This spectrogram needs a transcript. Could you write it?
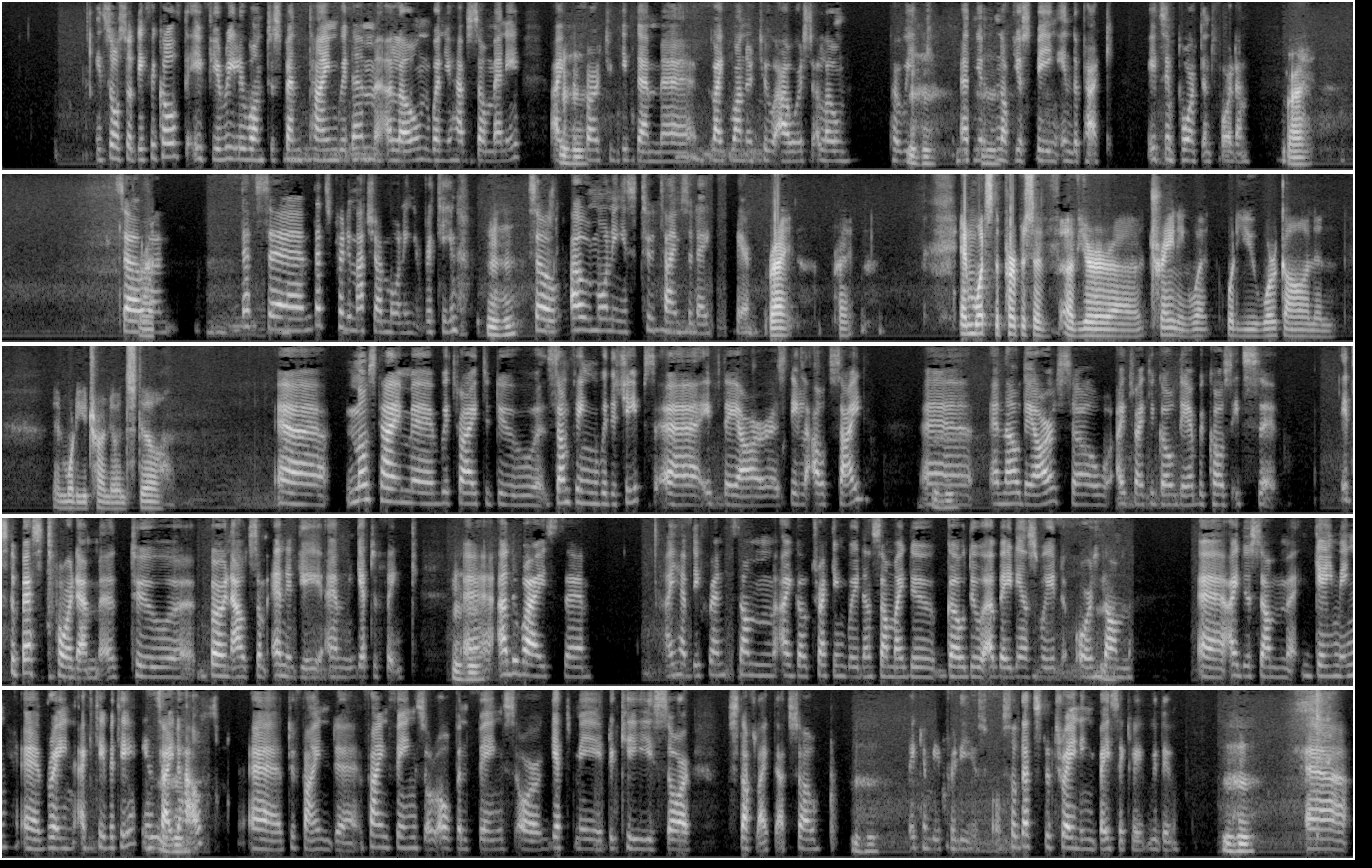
it's also difficult if you really want to spend time with them alone when you have so many. I Mhm. prefer to give them uh, like one or two hours alone per week Mhm. and Mhm. not just being in the pack. It's important for them. Right. So Right. um, that's uh, that's pretty much our morning routine. hmm So our morning is two times a day here. Right. Right. And what's the purpose of of your uh, training? What what do you work on, and and what are you trying to instill? Uh, most time uh, we try to do something with the sheeps uh, if they are still outside. Uh, Mhm. And now they are, so I try to go there because it's uh, it's the best for them uh, to uh, burn out some energy and get to think. hmm Uh, otherwise, um, I have different. Some I go trekking with, and some I do go do obedience with, or some uh, I do some gaming, uh, brain activity inside the Mhm. house uh, to find uh, find things or open things or get me the keys or stuff like that. So hmm they can be pretty useful. So that's the training basically we do. hmm Uh,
